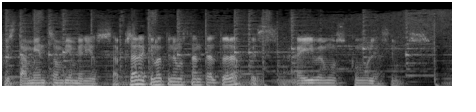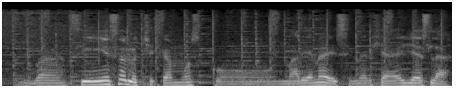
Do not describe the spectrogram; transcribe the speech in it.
pues también son bienvenidos. A pesar de que no tenemos tanta altura, pues ahí vemos cómo le hacemos. Va, sí, eso lo checamos con Mariana de Sinergia. Ella es la,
